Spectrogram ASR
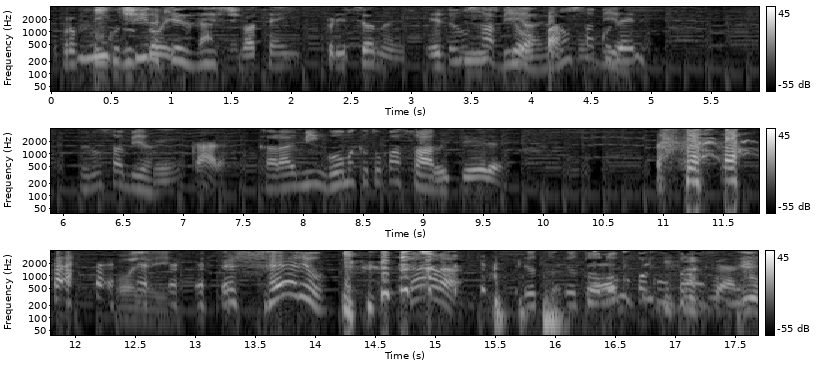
Comprou Funko Mentira dos dois. que cara. existe. O negócio é impressionante. Existe, sabia, eu opa, não Funko sabia. Deles. Eu não sabia. Tem, cara. Caralho, me engoma que eu tô passado. Doideira. Olha aí. É sério? Cara, eu tô, eu tô Sério? louco pra comprar um Cara. do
